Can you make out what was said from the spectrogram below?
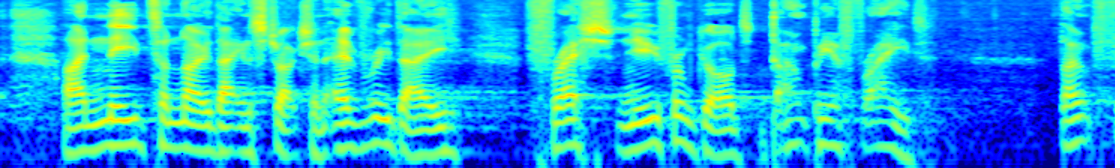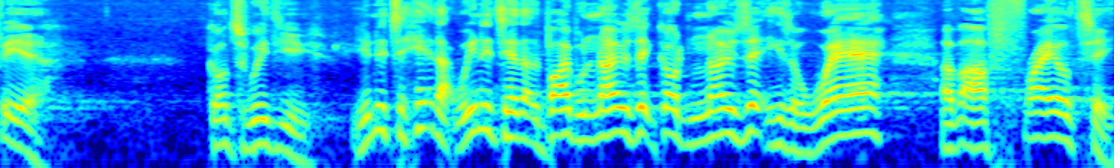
I need to know that instruction every day, fresh, new from God. Don't be afraid. Don't fear. God's with you. You need to hear that. We need to hear that. The Bible knows it. God knows it. He's aware of our frailty.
